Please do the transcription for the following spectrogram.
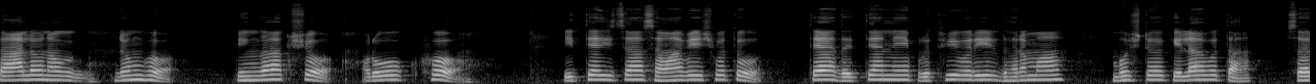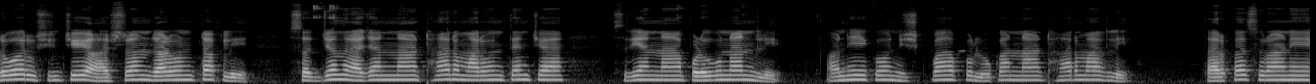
तालनजंघ पिंगाक्ष रोख इत्यादीचा समावेश होतो. त्या दैत्याने पृथ्वीवरील धर्म भ्रष्ट केला होता. सर्व ऋषींचे आश्रम जाळून टाकले. सज्जन राजांना ठार मारून त्यांच्या स्त्रियांना पळवून आणले. अनेक निष्पाप लोकांना ठार मारले. तारकासुराने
